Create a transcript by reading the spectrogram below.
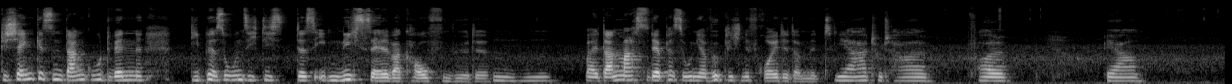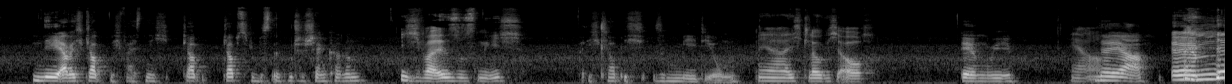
Geschenke sind dann gut, wenn die Person sich dies, das eben nicht selber kaufen würde. Mhm. Weil dann machst du der Person ja wirklich eine Freude damit. Ja, total. Voll. Ja. Nee, aber ich glaube, ich weiß nicht. Glaub, glaubst du, du bist eine gute Schenkerin? Ich weiß es nicht. Ich glaube, ich so ein Medium. Ja, ich glaube ich auch. Irgendwie. Ja. Naja. Ähm.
